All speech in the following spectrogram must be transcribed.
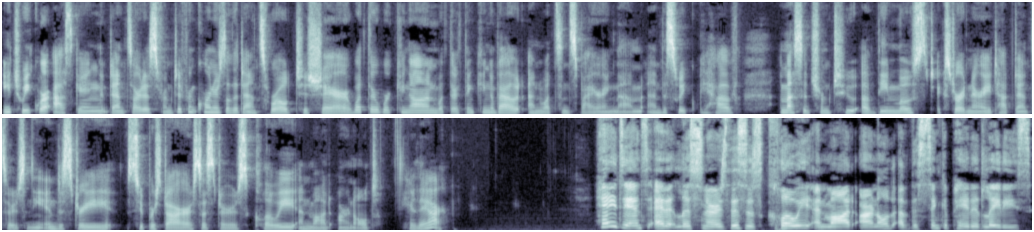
Each week, we're asking dance artists from different corners of the dance world to share what they're working on, what they're thinking about, and what's inspiring them. And this week, we have a message from two of the most extraordinary tap dancers in the industry superstar sisters, Chloe and Maud Arnold. Here they are. Hey, Dance Edit listeners, this is Chloe and Maud Arnold of the Syncopated Ladies.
